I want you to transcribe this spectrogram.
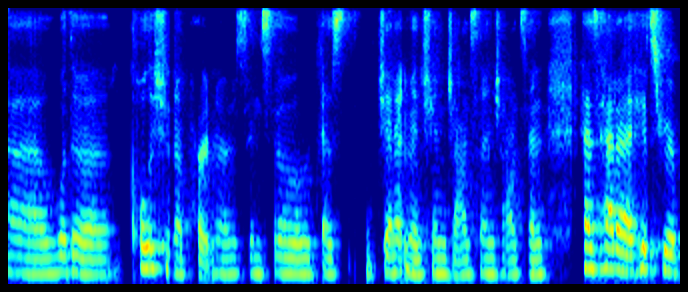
uh, with a coalition of partners. And so, as Janet mentioned, Johnson & Johnson has had a history of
